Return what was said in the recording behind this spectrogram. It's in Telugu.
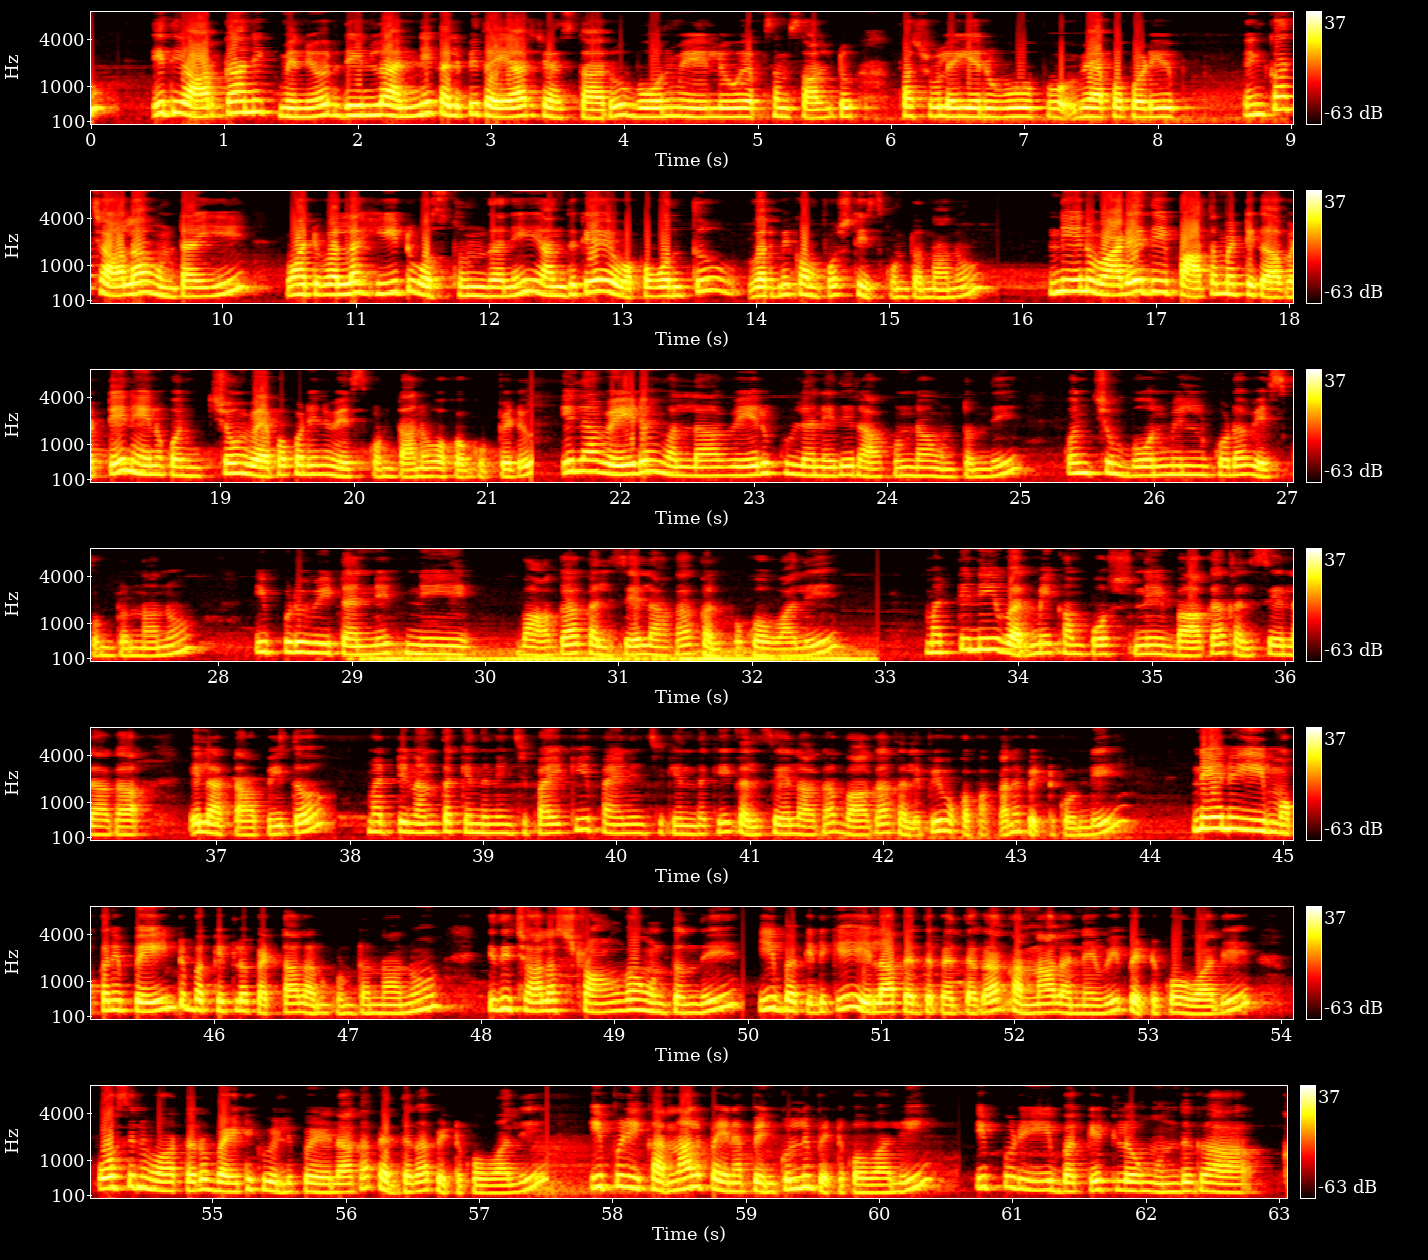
ఇది ఆర్గానిక్ మెన్యూర్. దీనిలో అన్నీ కలిపి తయారు చేస్తారు. బోన్ మీలు ఎప్సమ్ సాల్ట్ పశువుల ఎరువు వేప పొడి ఇంకా చాలా ఉంటాయి. వాటి వల్ల హీట్ వస్తుందని అందుకే ఒక వంతు వర్మి కంపోస్ట్ తీసుకుంటున్నాను. నేను వాడేది పాత మట్టి కాబట్టి నేను కొంచెం వేపపొడిని వేసుకుంటాను ఒక గుప్పెడు. ఇలా వేయడం వల్ల వేరుకుళ్ళు అనేది రాకుండా ఉంటుంది. కొంచెం బోన్ మిల్ని కూడా వేసుకుంటున్నాను. ఇప్పుడు వీటన్నిటిని బాగా కలిసేలాగా కలుపుకోవాలి. మట్టిని వర్మీ కంపోస్ట్ని బాగా కలిసేలాగా ఇలా టాపీతో మట్టినంత కింద నుంచి పైకి పైనుంచి కిందకి కలిసేలాగా బాగా కలిపి ఒక పక్కన పెట్టుకోండి. నేను ఈ మొక్కని పెయింట్ బకెట్లో పెట్టాలనుకుంటున్నాను. ఇది చాలా స్ట్రాంగ్గా ఉంటుంది. ఈ బకెట్కి ఇలా పెద్ద పెద్దగా కన్నాలు అనేవి పెట్టుకోవాలి. పోసిన వాటర్ బయటికి వెళ్ళిపోయేలాగా పెద్దగా పెట్టుకోవాలి. ఇప్పుడు ఈ కన్నాల పైన పెంకుల్ని పెట్టుకోవాలి. ఇప్పుడు ఈ బకెట్లో ముందుగా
